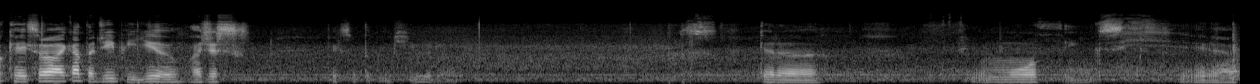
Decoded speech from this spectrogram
Okay, so I got the GPU. I just fixed up the computer get a few more things here.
